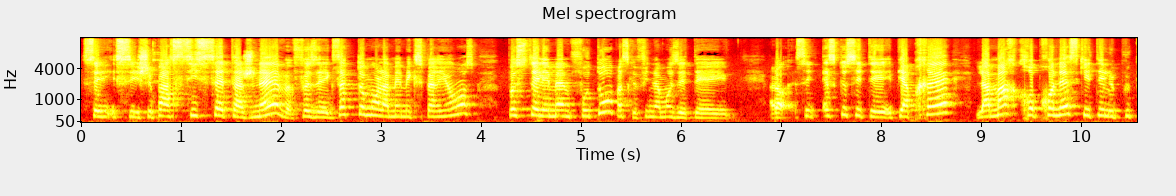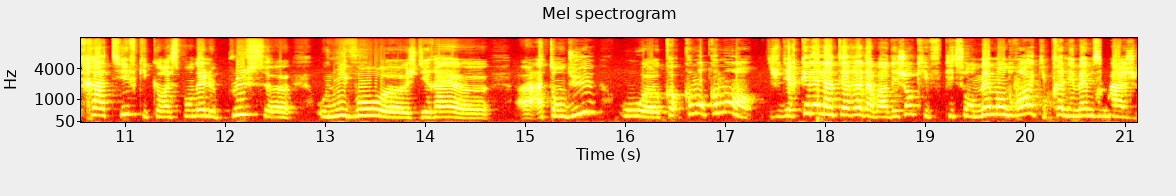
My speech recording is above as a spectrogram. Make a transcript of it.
c'est, je sais pas, 6-7 à Genève faisaient exactement la même expérience, postaient les mêmes photos parce que finalement, ils étaient. Alors, est-ce que c'était. Et puis après, la marque reprenait ce qui était le plus créatif, qui correspondait le plus euh, au niveau, je dirais, attendu. Ou comment, comment, je veux dire, quel est l'intérêt d'avoir des gens qui, qui sont au même endroit et qui prennent les mêmes images?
